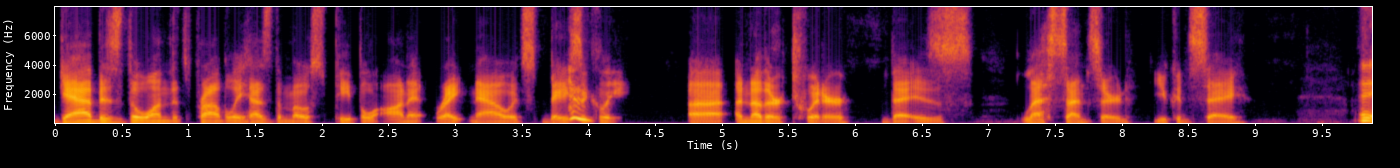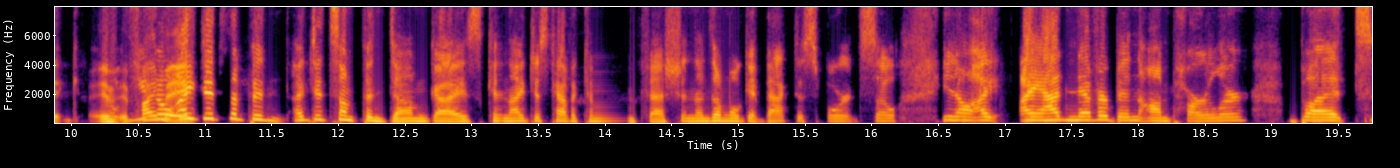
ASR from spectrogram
gab is the one that's probably has the most people on it right now. It's basically uh, another twitter that is less censored you could say If, if you I know, may, I did something. I did something dumb, guys. Can I just have a confession, and then we'll get back to sports? So, you know, I I had never been on Parler, but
